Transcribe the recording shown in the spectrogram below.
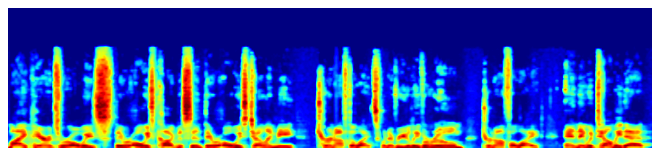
my parents were always they were always cognizant they were always telling me turn off the lights. Whenever you leave a room, turn off a light. And they would tell me that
